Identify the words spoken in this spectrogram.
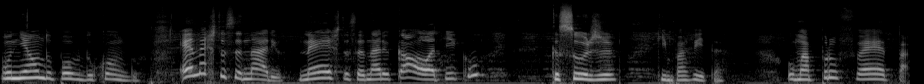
União do povo do Congo. É neste cenário, neste cenário caótico, que surge Kimpavita, uma profeta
